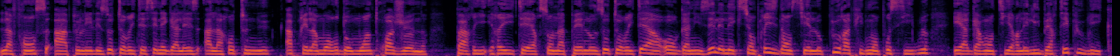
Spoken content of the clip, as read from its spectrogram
La France a appelé les autorités sénégalaises à la retenue après la mort d'au moins trois jeunes. Paris réitère son appel aux autorités à organiser l'élection présidentielle le plus rapidement possible et à garantir les libertés publiques.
